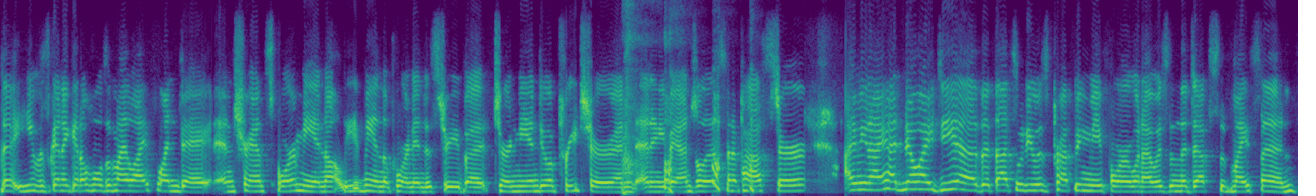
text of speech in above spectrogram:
that he was going to get a hold of my life one day and transform me and not leave me in the porn industry, but turn me into a preacher and, and an evangelist and a pastor. I mean, I had no idea that that's what he was prepping me for when I was in the depths of my sin.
